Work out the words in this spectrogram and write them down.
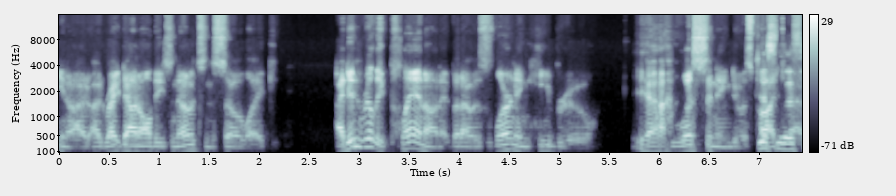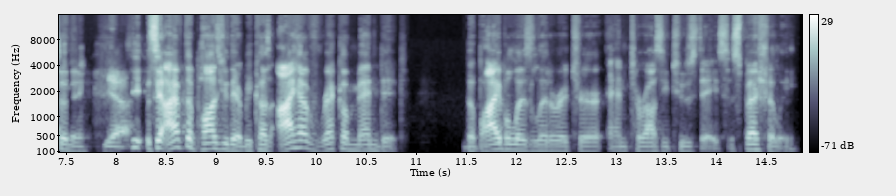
you know, I'd, I'd write down all these notes, and so like, I didn't really plan on it, but I was learning Hebrew yeah listening to his just podcast. listening yeah see, see, i have to pause you there because i have recommended the Bible is literature and Tarazi Tuesdays, especially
